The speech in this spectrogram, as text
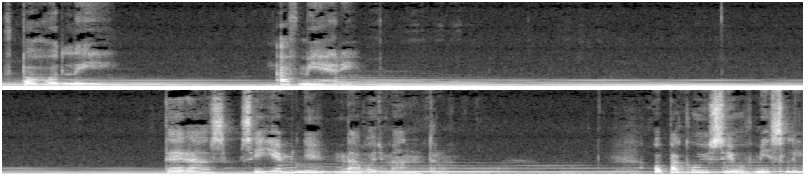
v pohodlí a v miery. Teraz si jemne navoď mantru. Opakuj si ju v mysli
